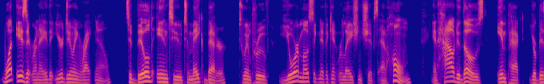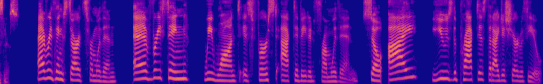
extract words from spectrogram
what is it, Renee, that you're doing right now to build into, to make better, to improve your most significant relationships at home? And how do those impact your business? Everything starts from within. Everything we want is first activated from within. So I use the practice that I just shared with you.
